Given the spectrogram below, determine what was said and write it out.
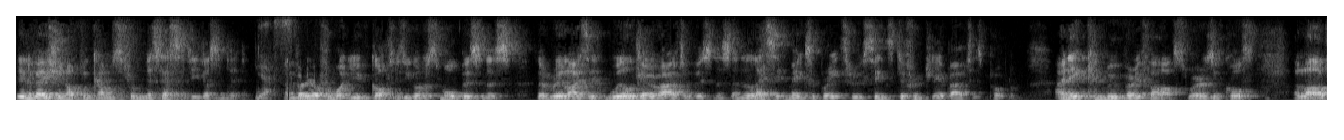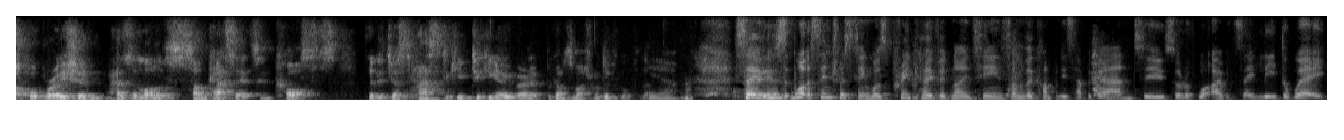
innovation often comes from necessity, doesn't it? Yes. And very often, what you've got is you've got a small business that realizes it will go out of business unless it makes a breakthrough, thinks differently about its problem, and it can move very fast. Whereas, of course, a large corporation has a lot of sunk assets and costs that it just has to keep ticking over and it becomes much more difficult for them. Yeah. So was, what's interesting was pre COVID 19, some of the companies have began to sort of what I would say lead the way.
